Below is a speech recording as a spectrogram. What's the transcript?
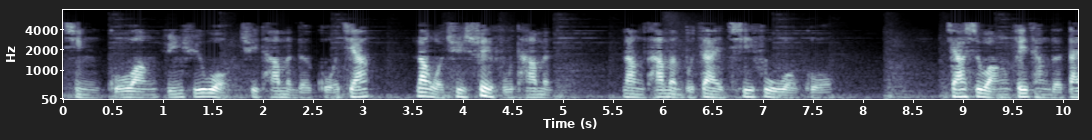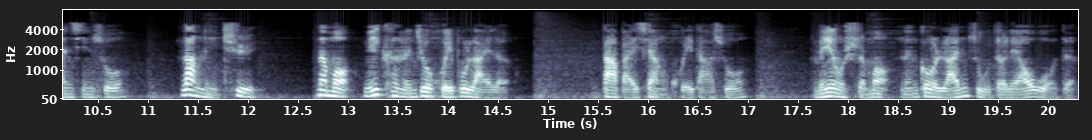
请国王允许我去他们的国家，让我去说服他们，让他们不再欺负我国。”加斯王非常的担心，说：“让你去，那么你可能就回不来了。”大白象回答说：“没有什么能够拦阻得了我的，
